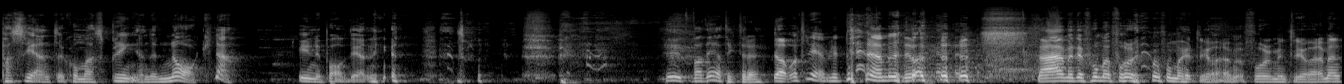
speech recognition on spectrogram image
patienter komma springande nakna inne på avdelningen. Hur var det tyckte du? Ja, vad trevligt. Det, var... Nej, men det får man, får, får man ju inte göra. får de inte göra. Men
